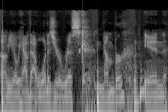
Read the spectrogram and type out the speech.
Um, you know, we have that what is your risk number mm-hmm. in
